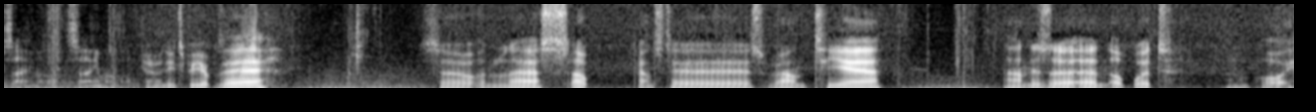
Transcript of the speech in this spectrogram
Same old, same old. Okay, I need to be up there. So unless oh, downstairs, round here, and there's a, an upward. Oh boy.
